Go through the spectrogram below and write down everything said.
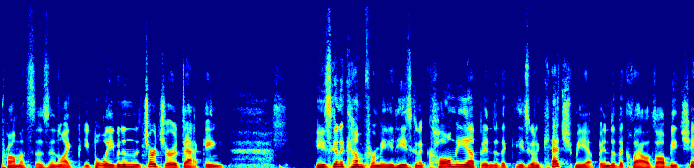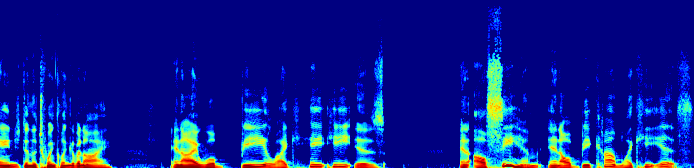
promises, and like people even in the church are attacking. He's going to come for me and he's going to call me up into the, he's going to catch me up into the clouds. I'll be changed in the twinkling of an eye, and I will be like he, he is, and I'll see him and I'll become like he is.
